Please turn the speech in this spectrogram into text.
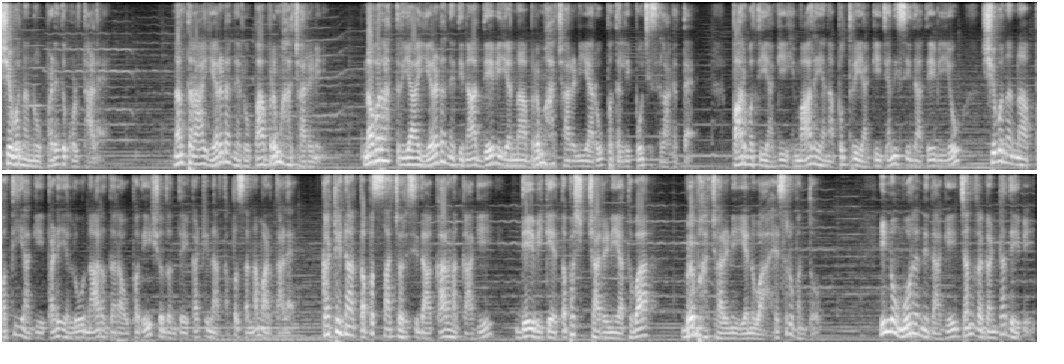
ಶಿವನನ್ನು ಪಡೆದುಕೊಳ್ತಾಳೆ. ನಂತರ ಎರಡನೇ ರೂಪ ಬ್ರಹ್ಮಚಾರಿಣಿ. ನವರಾತ್ರಿಯ ಎರಡನೇ ದಿನ ದೇವಿಯನ್ನ ಬ್ರಹ್ಮಚಾರಿಣಿಯ ರೂಪದಲ್ಲಿ ಪೂಜಿಸಲಾಗುತ್ತೆ. ಪಾರ್ವತಿಯಾಗಿ ಹಿಮಾಲಯನ ಪುತ್ರಿಯಾಗಿ ಜನಿಸಿದ ದೇವಿಯು ಶಿವನನ್ನ ಪತಿಯಾಗಿ ಪಡೆಯಲು ನಾರದರ ಉಪದೇಶದಂತೆ ಕಠಿಣ ತಪಸ್ಸನ್ನ ಮಾಡ್ತಾಳೆ. ಕಠಿಣ ತಪಸ್ಸಾಚರಿಸಿದ ಕಾರಣಕ್ಕಾಗಿ ದೇವಿಗೆ ತಪಶ್ಚಾರಿಣಿ ಅಥವಾ ಬ್ರಹ್ಮಚಾರಿಣಿ ಎನ್ನುವ ಹೆಸರು ಬಂತು. ಇನ್ನು ಮೂರನೇದಾಗಿ ಚಂದ್ರಗಂಟ ದೇವಿ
